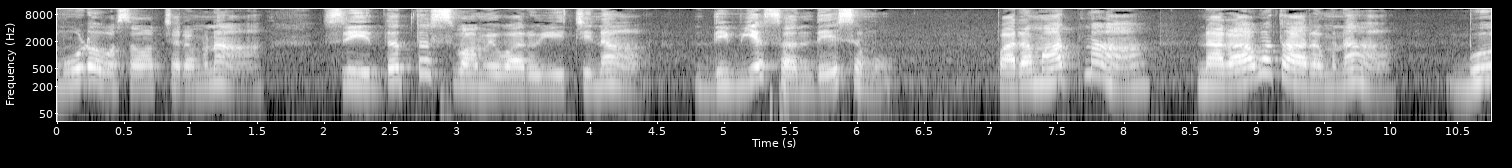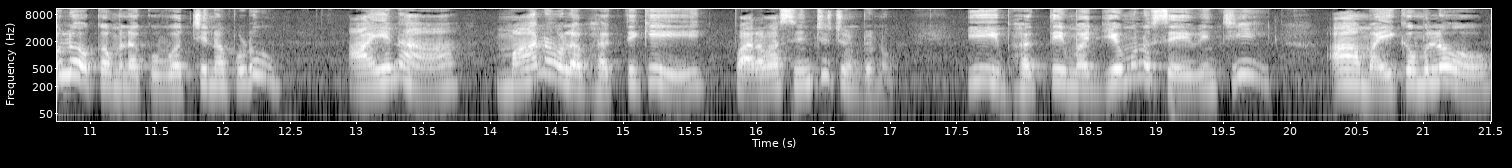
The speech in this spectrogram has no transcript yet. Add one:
మూడవ సంవత్సరమున శ్రీ దత్తస్వామి వారు ఇచ్చిన దివ్య సందేశము. పరమాత్మ నరావతారమున భూలోకమునకు వచ్చినప్పుడు ఆయన మానవుల భక్తికి పరవశించుచుండును. ఈ భక్తి మద్యమును సేవించి ఆ మైకములో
